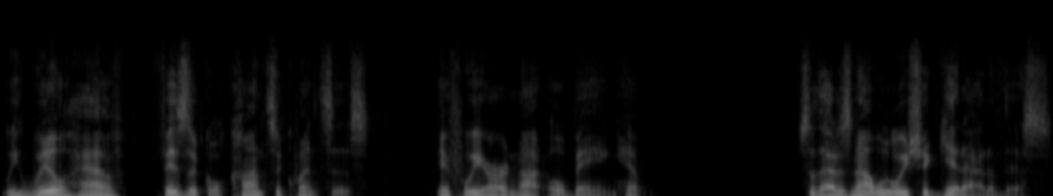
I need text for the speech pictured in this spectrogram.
we will have physical consequences if we are not obeying Him. So that is not what we should get out of this.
